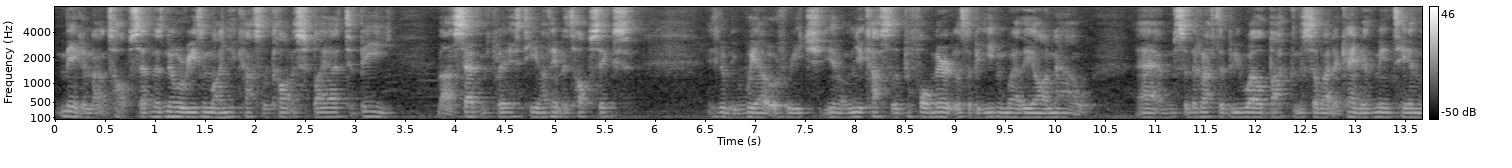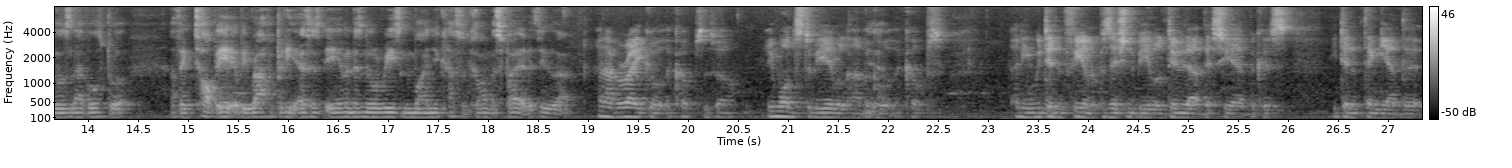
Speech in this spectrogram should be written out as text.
making that top seven, there's no reason why Newcastle can't aspire to be that seventh place team. I think the top six is going to be way out of reach. You know, Newcastle have performed miracles to be even where they are now. Um, so they're going to have to be well back in the summer to kind of maintain those levels. But I think top eight will be Rafa Benitez's aim, and there's no reason why Newcastle can't aspire to do that. And have a right go at the cups as well. He wants to be able to have a yeah. go at the cups, and he we didn't feel in a position to be able to do that this year because he didn't think he had the,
